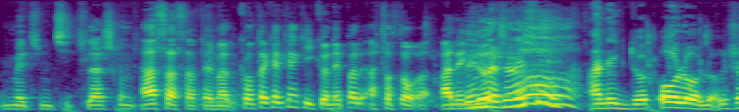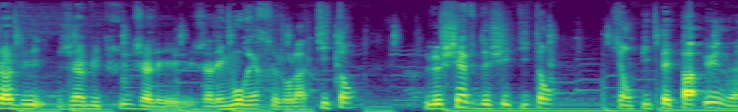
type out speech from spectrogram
ou mettre une petite flash comme Ah ça, ça fait mal. Quand t'as quelqu'un qui connaît pas... le- Attends, attends, Mais il anecdote. jamais fait. Oh, anecdote. Oh là là, j'avais, j'avais cru que j'allais, j'allais mourir ce jour-là. Titan. Le chef de chez Titan, qui en pipait pas une.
